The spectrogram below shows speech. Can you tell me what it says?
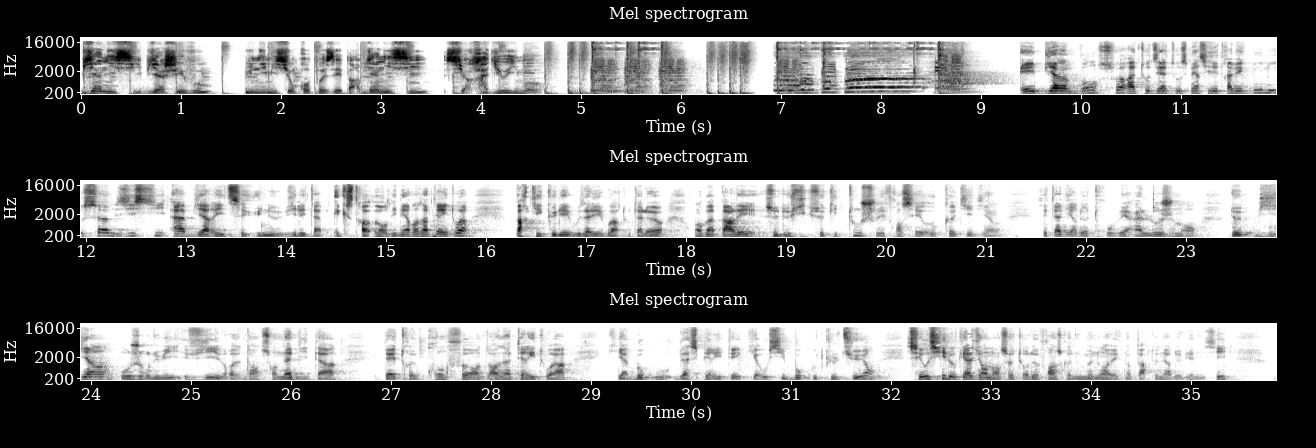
Bien ici, bien chez vous, une émission proposée par Bien ici sur Radio Imo. Eh bien, bonsoir à toutes et à tous. Merci d'être avec nous. Nous sommes ici à Biarritz, une ville-étape extraordinaire dans un territoire particulier. Vous allez voir tout à l'heure. On va parler de ce qui touche les Français au quotidien, c'est-à-dire de trouver un logement, de bien aujourd'hui vivre dans son habitat, d'être confort dans un territoire qui a beaucoup d'aspérité, qui a aussi beaucoup de culture. C'est aussi l'occasion dans ce Tour de France que nous menons avec nos partenaires de Bien ici,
